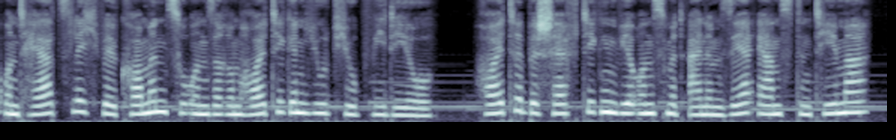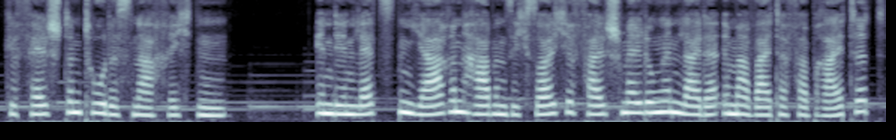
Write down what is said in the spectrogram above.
und herzlich willkommen zu unserem heutigen YouTube-Video. Heute beschäftigen wir uns mit einem sehr ernsten Thema, gefälschten Todesnachrichten. In den letzten Jahren haben sich solche Falschmeldungen leider immer weiter verbreitet,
